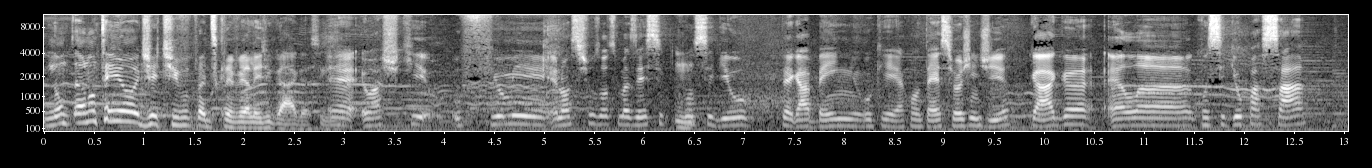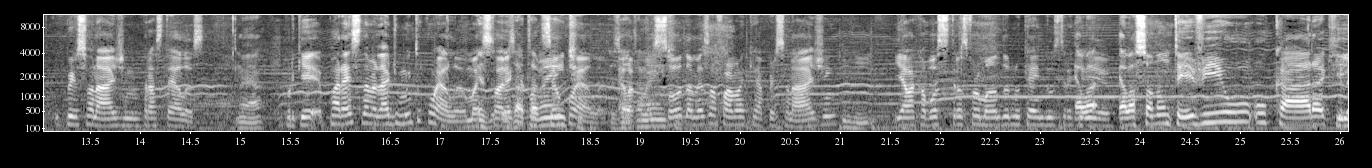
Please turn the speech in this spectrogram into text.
não, eu não tenho adjetivo pra descrever a Lady Gaga, assim. É, eu acho que o filme. Eu não assisti os outros, mas esse Hum. conseguiu pegar bem o que acontece hoje em dia. Gaga, ela conseguiu passar o personagem pras telas. É. Porque parece, na verdade, muito com ela. Uma Ex- história que aconteceu com ela. Ela exatamente. Uhum. começou da mesma forma que a personagem e ela acabou se transformando no que a indústria Ela, queria. ela só não teve o, o cara que, Que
